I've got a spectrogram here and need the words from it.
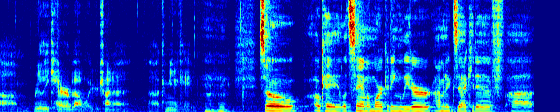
um, really care about what you're trying to uh, communicate. Mm-hmm. So, okay, let's say I'm a marketing leader. I'm an executive. Uh,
